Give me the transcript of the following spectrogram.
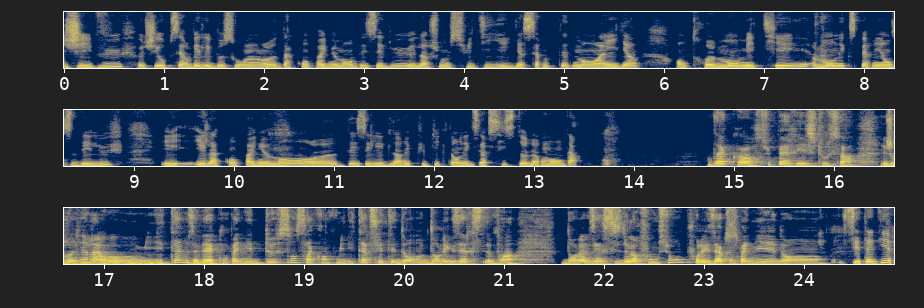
j'ai vu, j'ai observé les besoins d'accompagnement des élus. Et là, je me suis dit, il y a certainement un lien entre mon métier, mon expérience d'élu et, et l'accompagnement euh, des élus de la République dans l'exercice de leur mandat. D'accord, super riche tout ça. Je reviens là aux militaires. Vous avez accompagné 250 militaires. C'était dans, dans l'exercice, enfin, dans l'exercice de leur fonction pour les accompagner dans? C'est-à-dire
